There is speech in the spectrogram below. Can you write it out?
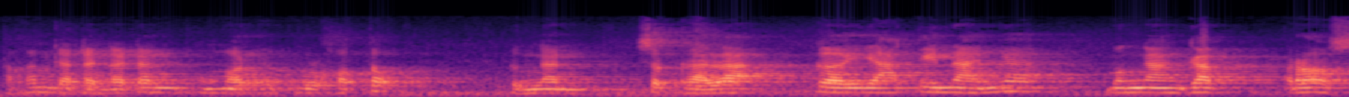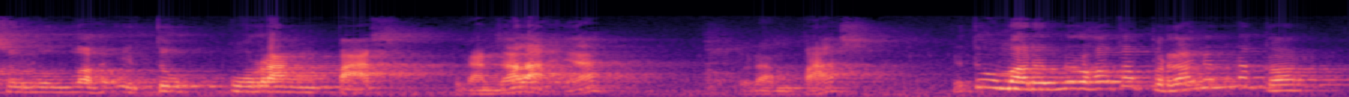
Bahkan kadang-kadang Umar bin Khattab dengan segala keyakinannya menganggap Rasulullah itu kurang pas, bukan salah ya, kurang pas. Itu Umar bin Khattab berani menegur.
